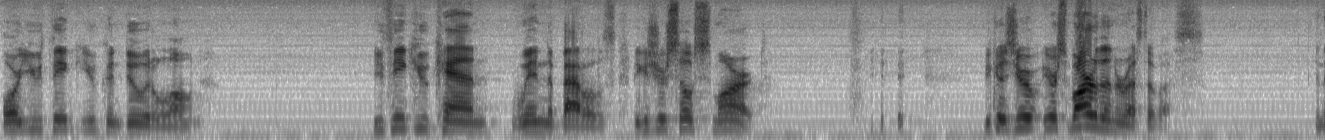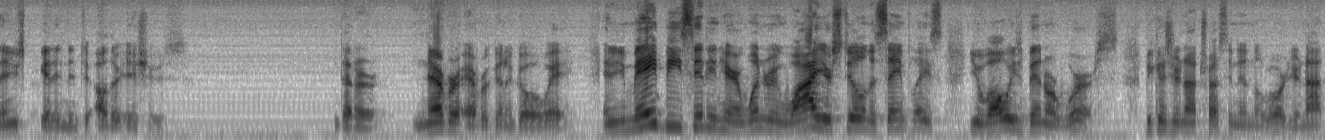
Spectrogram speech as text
or you think you can do it alone. You think you can win the battles because you're so smart. because you're, you're smarter than the rest of us. And then you start getting into other issues that are never, ever going to go away. And you may be sitting here wondering why you're still in the same place you've always been or worse. Because you're not trusting in the Lord. You're not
